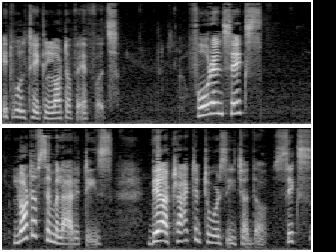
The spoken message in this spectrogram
it will take a lot of efforts. 4 and 6, lot of similarities. They are attracted towards each other. 6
